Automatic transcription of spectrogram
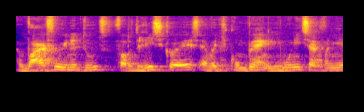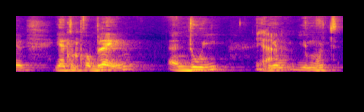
waarvoor je het doet, wat het risico is en wat je komt brengen. Je moet niet zeggen van je, je hebt een probleem en doei. Ja. Je, je moet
